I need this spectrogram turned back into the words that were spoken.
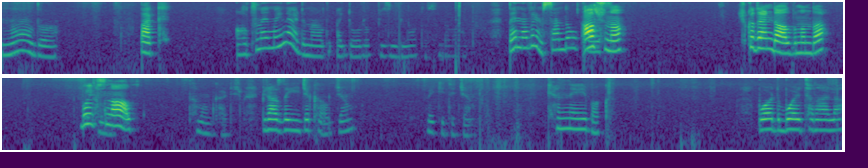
Ne oldu? Bak. Altın elmayı nereden aldın? Ay doğru bizim bir odasında vardı. Ben alırım sen de o Al şunu. Şu kadarını da al bunun da. Bu ikisini al. Tamam kardeşim. Biraz da yiyecek alacağım. Ve gideceğim. Kendine iyi bak. Bu arada bu haritalarla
